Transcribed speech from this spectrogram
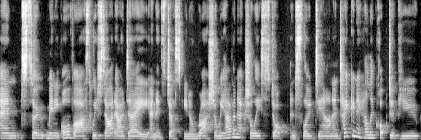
And so many of us, we start our day and it's just in a rush and we haven't actually stopped and slowed down and taken a helicopter view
